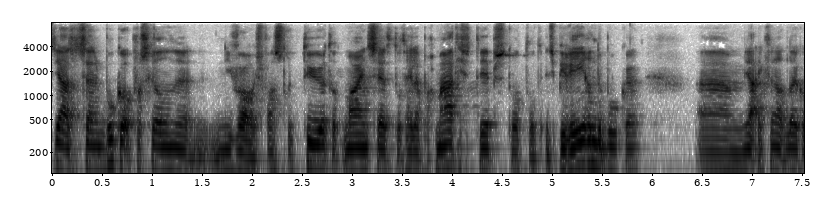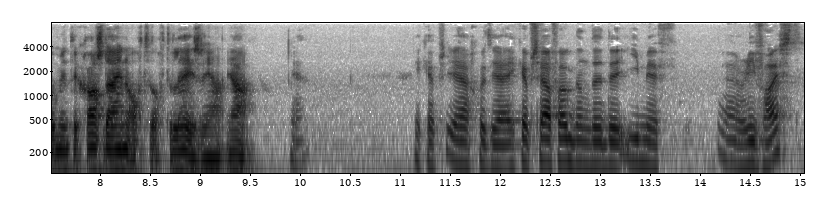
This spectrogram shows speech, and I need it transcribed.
ja, het zijn boeken op verschillende niveaus. Van structuur tot mindset, tot hele pragmatische tips, tot, tot inspirerende boeken. Um, ja, ik vind het leuk om in te grasduinen of te, of te lezen. Ja, ja. ja. Ik heb, ja, goed, ja. Ik heb zelf ook dan de, de E-Myth uh, Revised,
